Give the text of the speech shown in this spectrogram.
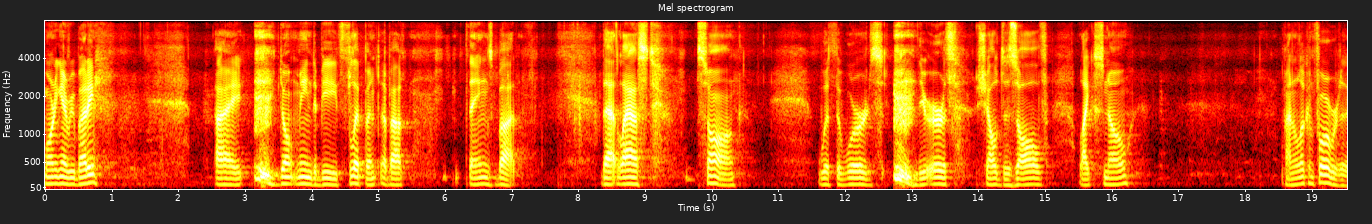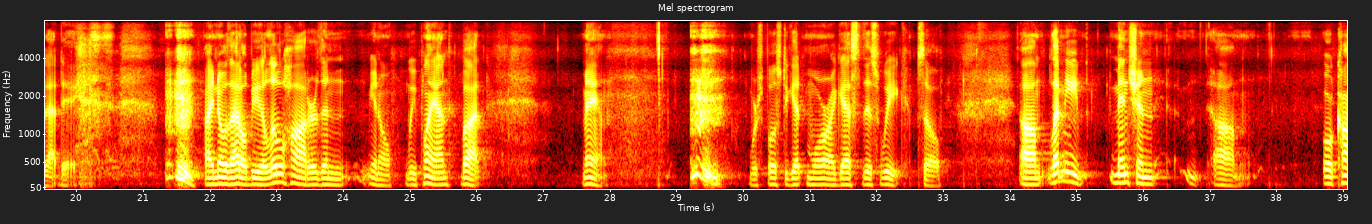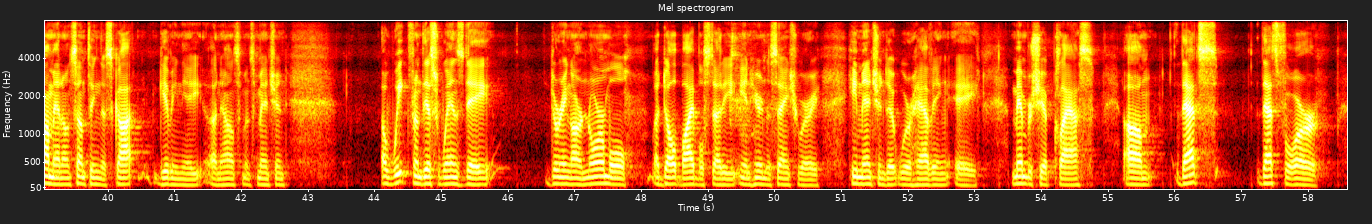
Morning, everybody. I don't mean to be flippant about things, but that last song with the words, the earth shall dissolve like snow, kind of looking forward to that day. I know that'll be a little hotter than, you know, we plan, but man, we're supposed to get more, I guess, this week. So um, let me mention um, or comment on something that Scott, giving the announcements, mentioned. A week from this Wednesday, during our normal adult Bible study in here in the sanctuary, he mentioned that we're having a membership class. Um, that's that's for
